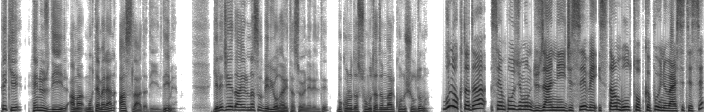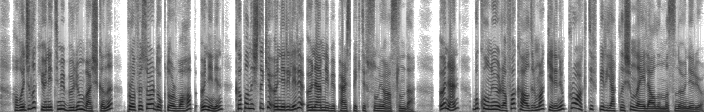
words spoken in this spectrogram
Peki, henüz değil ama muhtemelen asla da değil, değil mi? Geleceğe dair nasıl bir yol haritası önerildi? Bu konuda somut adımlar konuşuldu mu? Bu noktada sempozyumun düzenleyicisi ve İstanbul Topkapı Üniversitesi Havacılık Yönetimi Bölüm Başkanı Profesör Doktor Vahap Önen'in kapanıştaki önerileri önemli bir perspektif sunuyor aslında. Önen, bu konuyu rafa kaldırmak yerine proaktif bir yaklaşımla ele alınmasını öneriyor.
